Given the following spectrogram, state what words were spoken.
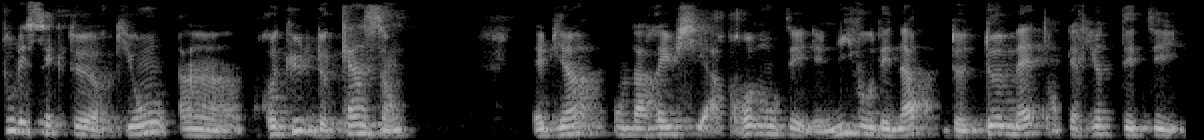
tous les secteurs qui ont un recul de 15 ans, eh bien, on a réussi à remonter les niveaux des nappes de 2 mètres en période d'été.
